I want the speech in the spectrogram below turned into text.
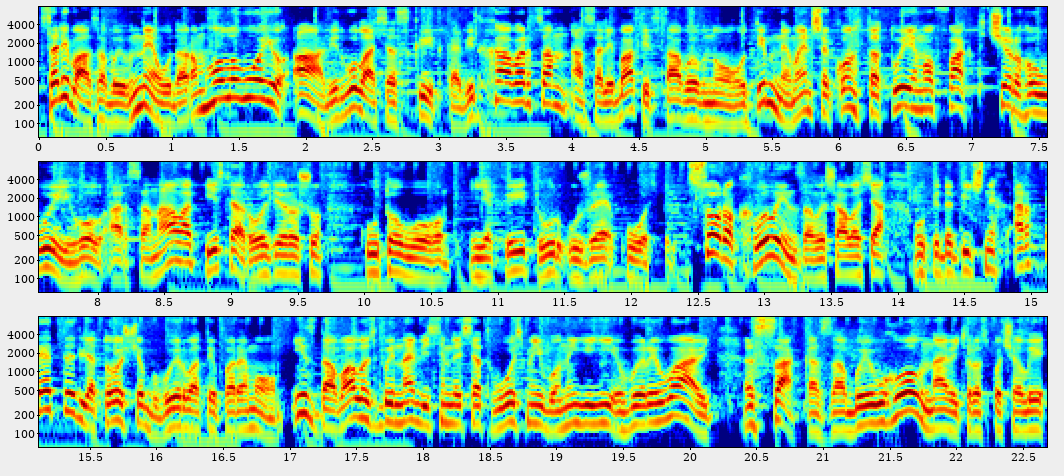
Саліба забив не ударом головою, а відбулася скидка від Хаверца, а Саліба підставив ногу. Тим не менше констатуємо факт черговий гол арсенала після розіграшу кутового, який тур уже поспіль. 40 хвилин залишалося у підопічних Артети для того, щоб вирвати перемогу. І здавалось би, на 88-й вони її виривають. Сакка забив гол, навіть розпочали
